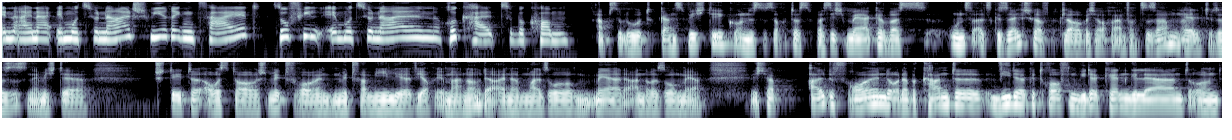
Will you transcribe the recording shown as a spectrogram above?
in einer emotional schwierigen Zeit so viel emotionalen Rückhalt zu bekommen. Absolut, ganz wichtig. Und es ist auch das, was ich merke, was uns als Gesellschaft, glaube ich, auch einfach zusammenhält. Das ist nämlich der stete Austausch mit Freunden, mit Familie, wie auch immer. Ne? Der eine mal so mehr, der andere so mehr. Ich habe alte Freunde oder Bekannte wieder getroffen, wieder kennengelernt und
